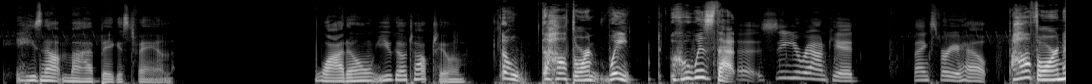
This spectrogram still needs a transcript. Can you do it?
he's not my biggest fan. Why don't you go talk to him? Oh, Hawthorne, wait. Who is that? Uh, see you around, kid. Thanks for your help. Hawthorne.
